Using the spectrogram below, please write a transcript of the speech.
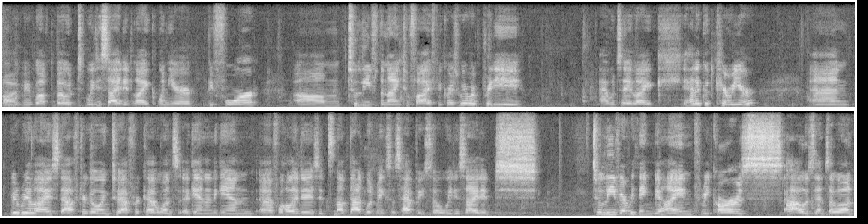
When we bought the boat, we decided like one year before um, to leave the nine to five because we were pretty, I would say, like had a good career, and we realized after going to Africa once again and again uh, for holidays, it's not that what makes us happy. So we decided to leave everything behind three cars house and so on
